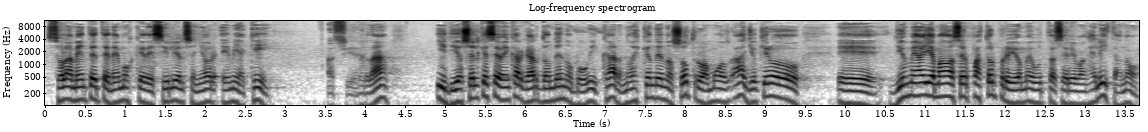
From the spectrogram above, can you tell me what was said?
solamente tenemos que decirle al Señor, heme aquí, Así es. ¿Verdad? Y Dios es el que se va a encargar dónde nos va a ubicar. No es que donde nosotros vamos, ah, yo quiero, eh, Dios me ha llamado a ser pastor, pero yo me gusta ser evangelista. No,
